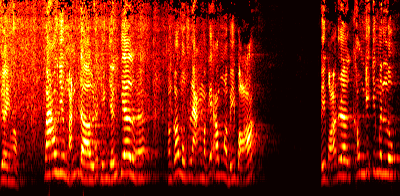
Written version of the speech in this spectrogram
ghê không? Bao nhiêu mảnh đời nó chuyện dẫn dơ hả? Còn có một lần mà cái ông mà bị bỏ bị bỏ rơ không giấy chứng minh luôn.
